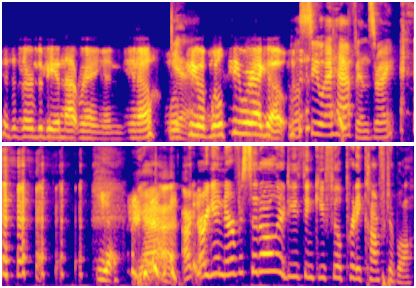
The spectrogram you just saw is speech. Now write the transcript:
to deserve to be in that ring. And you know, we'll Yeah. see. We'll see where I go. We'll see what happens, right? yeah. yeah. Are are you nervous at all or do you think you feel pretty comfortable?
